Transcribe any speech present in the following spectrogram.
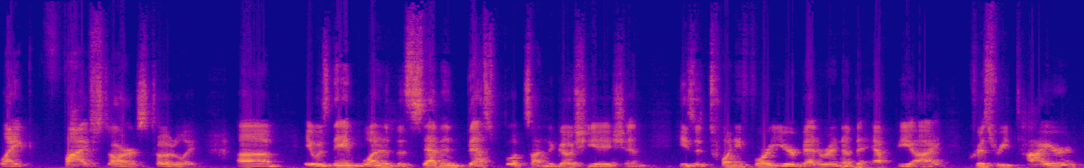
Like five stars totally. Um, it was named one of the seven best books on negotiation. He's a 24 year veteran of the FBI. Chris retired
